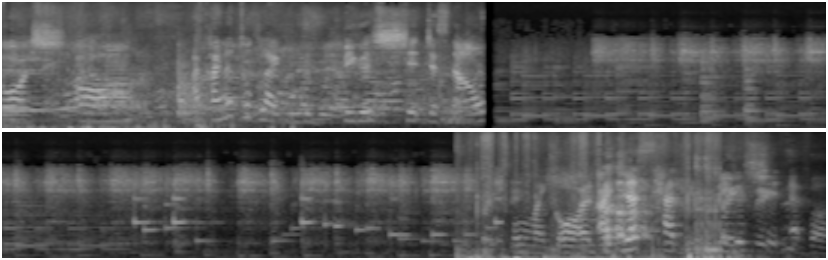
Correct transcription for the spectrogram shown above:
gosh. Um, I kind of took like the biggest shit just now. Oh my god, I just had the biggest shit ever.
